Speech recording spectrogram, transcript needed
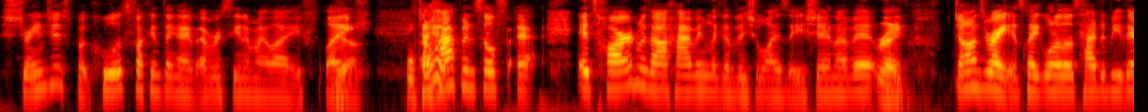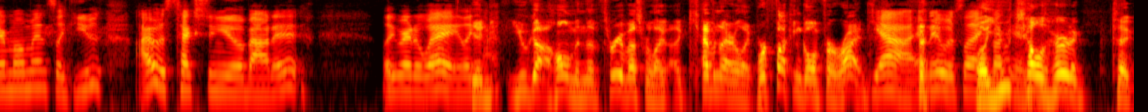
strangest but coolest fucking thing I've ever seen in my life. Like Yeah. Well, it happened so. Fa- eh, it's hard without having like a visualization of it. Right. Like John's right. It's like one of those had to be there moments. Like you, I was texting you about it, like right away. Like yeah, you got home, and the three of us were like, uh, Kevin and I are like, we're fucking going for a ride. yeah, and it was like well, you fucking- told her to to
